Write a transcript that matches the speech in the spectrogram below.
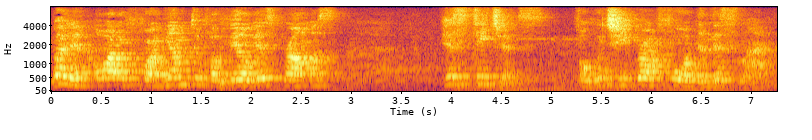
But in order for him to fulfill his promise, his teachings, for which he brought forth in this land,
